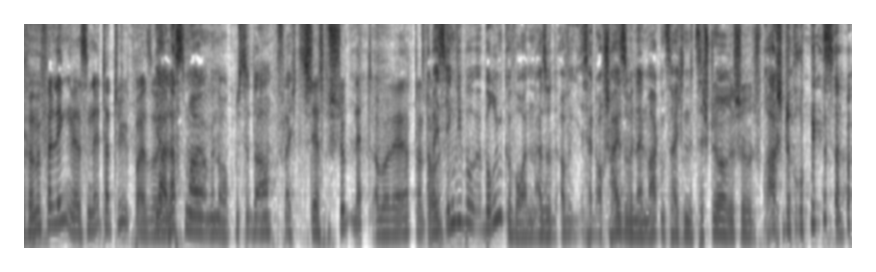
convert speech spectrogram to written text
Können wir verlinken, der ist ein netter Typ. Also, Ja, lasst mal, genau, Grüße da. Vielleicht. der ist bestimmt nett, aber der hat dann. Aber er ist irgendwie be berühmt geworden. Also ist halt auch scheiße, wenn dein Markenzeichen eine zerstörerische Sprachstörung ist. Aber,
